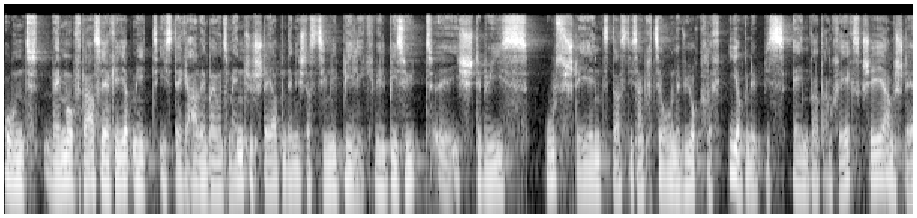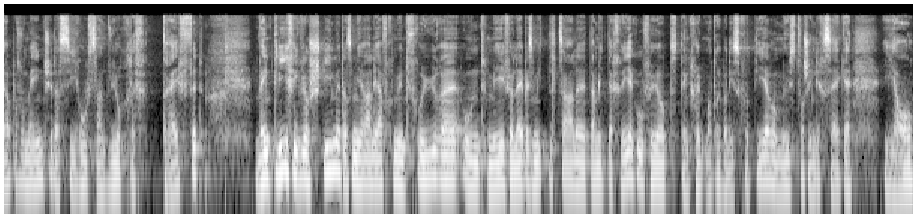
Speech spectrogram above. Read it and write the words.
Und wenn man auf das reagiert mit, ist egal, wenn bei uns Menschen sterben, dann ist das ziemlich billig. Weil bis heute äh, ist der Beweis ausstehend, dass die Sanktionen wirklich irgendetwas ändern am Kriegsgeschehen, am Sterben von Menschen, dass sie Russland wirklich treffen. Wenn die Gleichung würde stimmen, dass wir alle einfach frieren und mehr für Lebensmittel zahlen, damit der Krieg aufhört, dann könnte man darüber diskutieren und müsste wahrscheinlich sagen, ja,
